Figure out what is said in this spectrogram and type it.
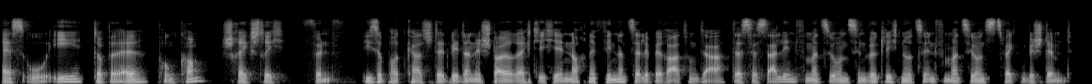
S-O-E-L.com-5. Dieser Podcast stellt weder eine steuerrechtliche noch eine finanzielle Beratung dar. Das heißt, alle Informationen sind wirklich nur zu Informationszwecken bestimmt.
